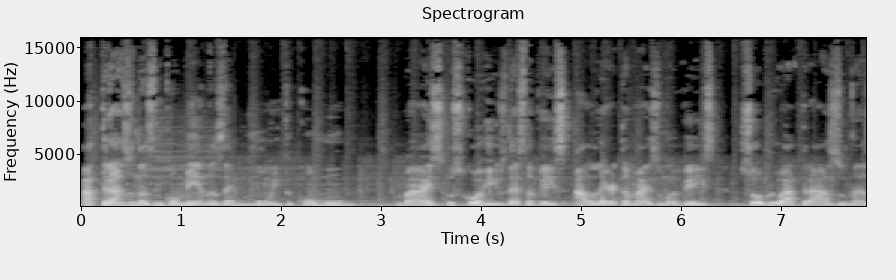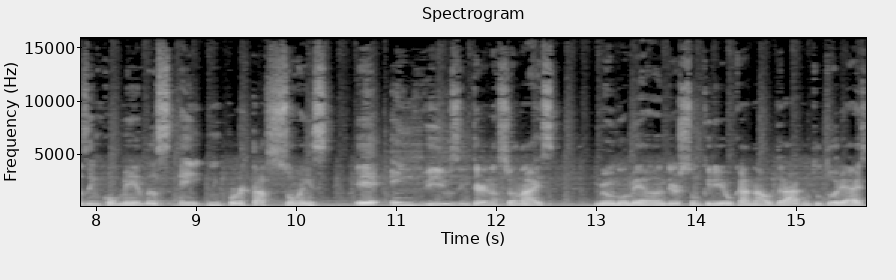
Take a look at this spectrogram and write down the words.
Atraso nas encomendas é muito comum, mas os Correios dessa vez alerta mais uma vez sobre o atraso nas encomendas em importações e envios internacionais. Meu nome é Anderson, criei o canal Dragon Tutoriais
